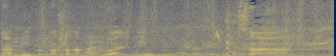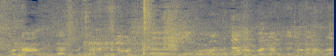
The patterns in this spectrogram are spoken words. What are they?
kami berpasangan berdua ini bisa menang dan memenuhi amanah dari Hanura.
